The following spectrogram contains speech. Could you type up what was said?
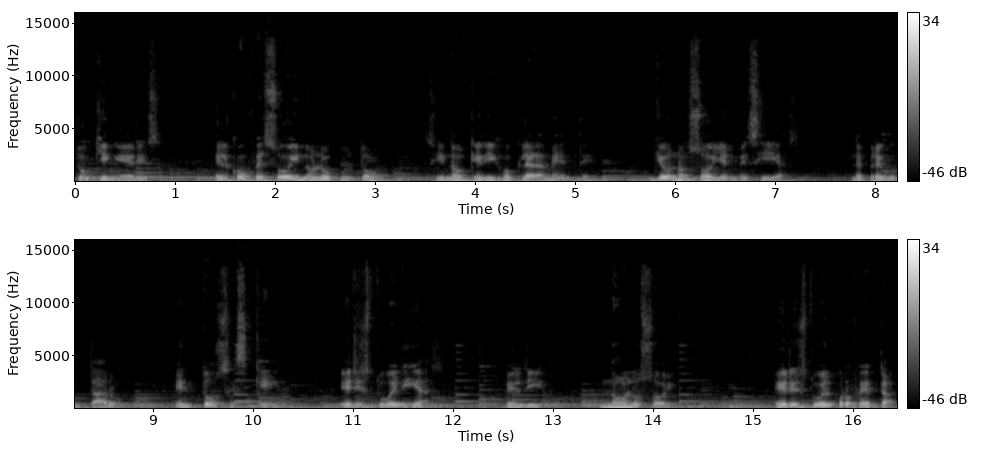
¿tú quién eres? Él confesó y no lo ocultó, sino que dijo claramente, Yo no soy el Mesías. Le preguntaron, ¿entonces qué? ¿Eres tú Elías? Él dijo, No lo soy. ¿Eres tú el profeta?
